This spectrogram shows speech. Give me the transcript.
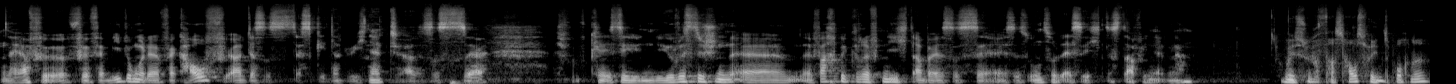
naja, für, für Vermietung oder Verkauf. Ja, das ist, das geht natürlich nicht. Ja, das ist, äh, ich kenne den juristischen äh, Fachbegriff nicht, aber es ist, äh, es ist unzulässig. Das darf ich nicht. Ne? Fast Hausfriedensbruch, ne?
